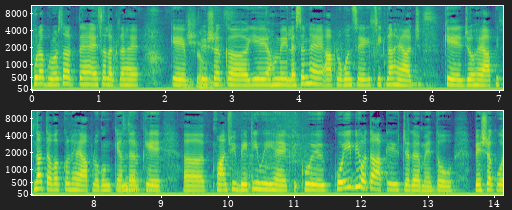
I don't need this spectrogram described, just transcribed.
पूरा भरोसा रखते हैं ऐसा लग रहा है कि बेशक ये हमें लेसन है आप लोगों से सीखना है आज कि जो है आप इतना तवक्कुल है आप लोगों के अंदर के पांचवी बेटी हुई है कोई कोई भी होता आपके जगह में तो बेशक वो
